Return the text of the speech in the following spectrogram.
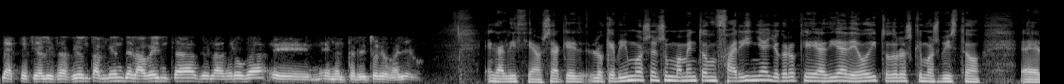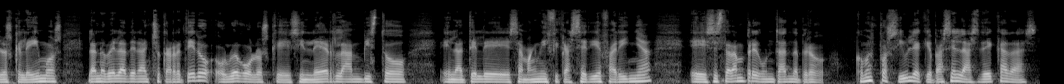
la especialización también de la venta de la droga en el territorio gallego en Galicia. O sea que lo que vimos en su momento en Fariña, yo creo que a día de hoy todos los que hemos visto, eh, los que leímos la novela de Nacho Carretero o luego los que sin leerla han visto en la tele esa magnífica serie Fariña, eh, se estarán preguntando, pero ¿cómo es posible que pasen las décadas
